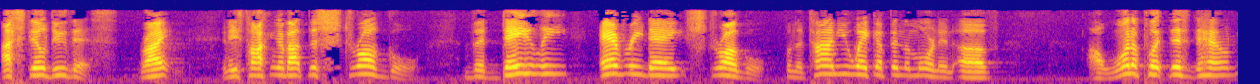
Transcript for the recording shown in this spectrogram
I still do this. Right? And he's talking about the struggle, the daily, everyday struggle from the time you wake up in the morning of, I want to put this down,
